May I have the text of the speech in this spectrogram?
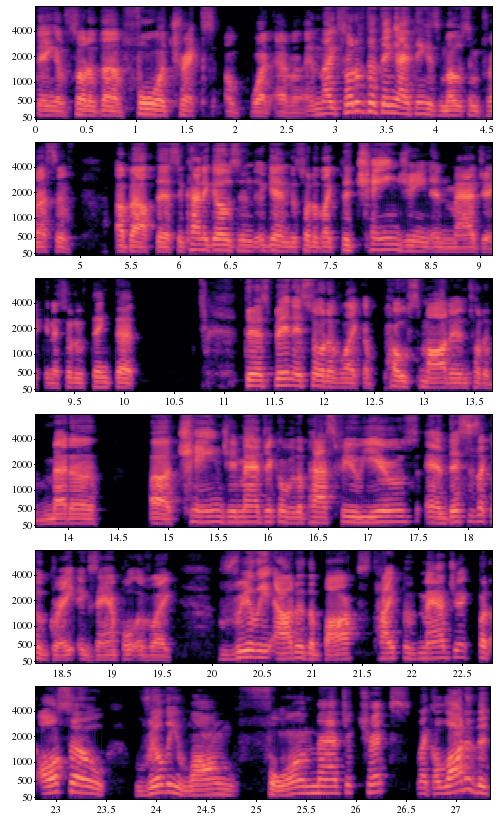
thing of sort of the four tricks of whatever. And like sort of the thing I think is most impressive about this, it kind of goes in again the sort of like the changing in magic. And I sort of think that there's been a sort of like a postmodern sort of meta uh change in magic over the past few years. And this is like a great example of like really out of the box type of magic, but also really long form magic tricks. Like a lot of the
